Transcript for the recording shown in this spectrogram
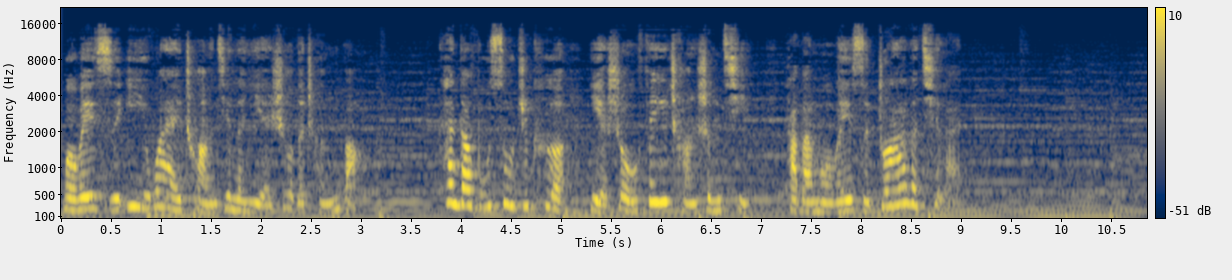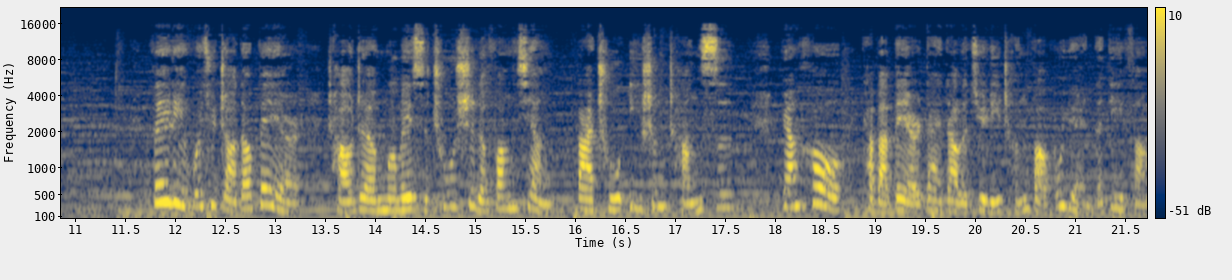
莫维斯意外闯进了野兽的城堡，看到不速之客，野兽非常生气，他把莫维斯抓了起来。菲利回去找到贝尔，朝着莫维斯出事的方向发出一声长嘶，然后他把贝尔带到了距离城堡不远的地方。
